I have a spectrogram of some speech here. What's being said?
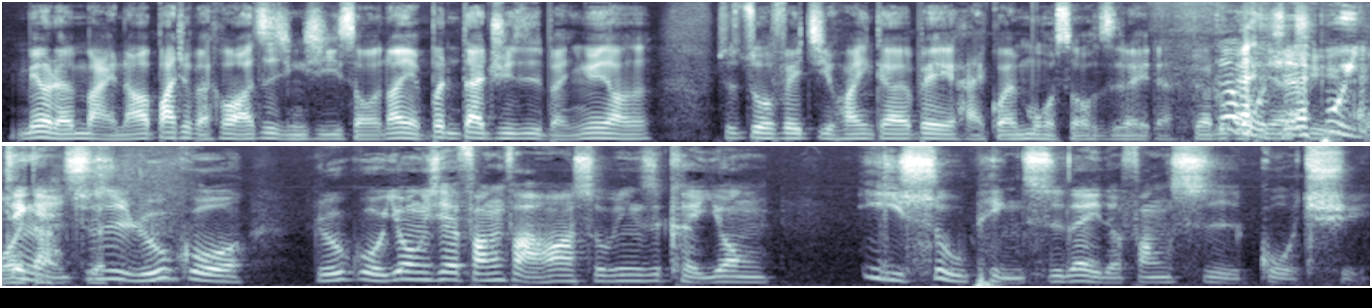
没有人买，然后八九百块要自行吸收，然后也不能带去日本，因为要就坐飞机的话，应该会被海关没收之类的。对啊，但我觉得不一定哎、哎，就是如果如果用一些方法的话，说不定是可以用艺术品之类的方式过去。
